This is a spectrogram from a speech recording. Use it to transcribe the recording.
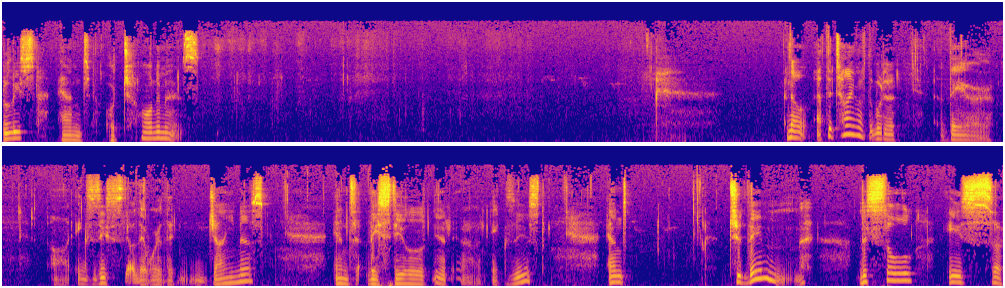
bliss and autonomous. Now, at the time of the Buddha, there exists, there were the Jainas, and they still uh, exist. And to them, the soul is uh,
